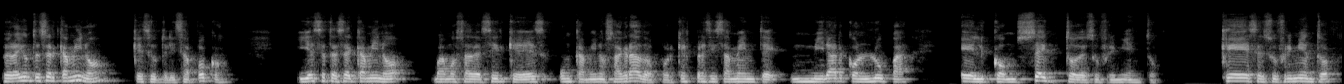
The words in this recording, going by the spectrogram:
Pero hay un tercer camino que se utiliza poco y ese tercer camino vamos a decir que es un camino sagrado porque es precisamente mirar con lupa el concepto de sufrimiento. ¿Qué es el sufrimiento?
